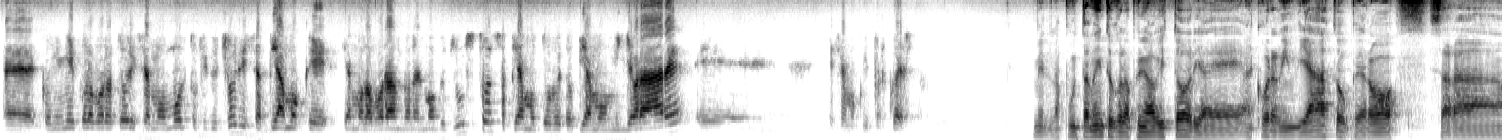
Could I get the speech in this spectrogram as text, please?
eh, con i miei collaboratori siamo molto fiduciosi, sappiamo che stiamo lavorando nel modo giusto, sappiamo dove dobbiamo migliorare e, e siamo qui per questo. Bene, l'appuntamento con la prima vittoria è ancora rinviato, però sarà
